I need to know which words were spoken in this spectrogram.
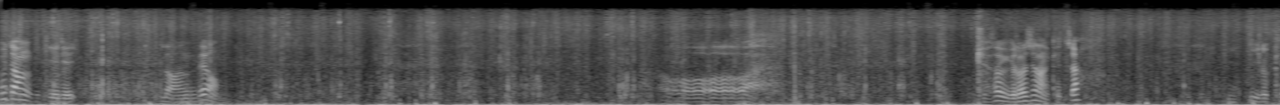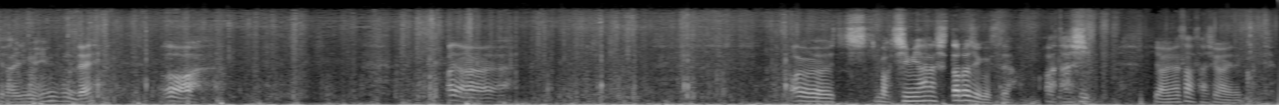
이 비포장 길이 나왔는데요. 어... 계속 이러진 않겠죠? 이- 이렇게 달리면 힘든데. 어... 아야야야. 아유, 지- 막 짐이 하나씩 떨어지고 있어요. 아, 다시 여면서 다시 가야 될 것 같아요.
